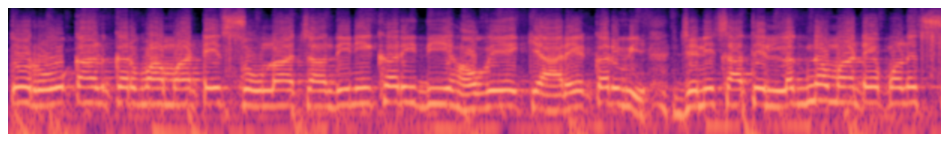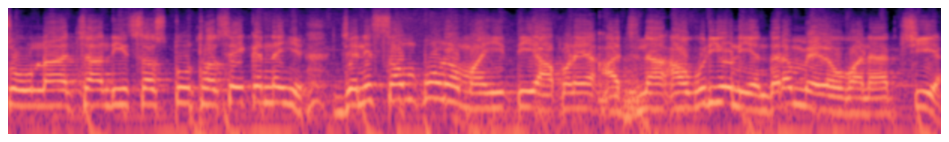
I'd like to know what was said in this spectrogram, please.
તો રોકાણ કરવા માટે સોના ચાંદીની ખરીદી હવે ક્યારે કરવી? જેની સાથે લગ્ન માટે પણ સોના ચાંદી સસ્તું થશે કે નહીં? જેની સંપૂર્ણ માહિતી આપણે આજના આ વિડીયોની અંદર મેળવવાના છીએ.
